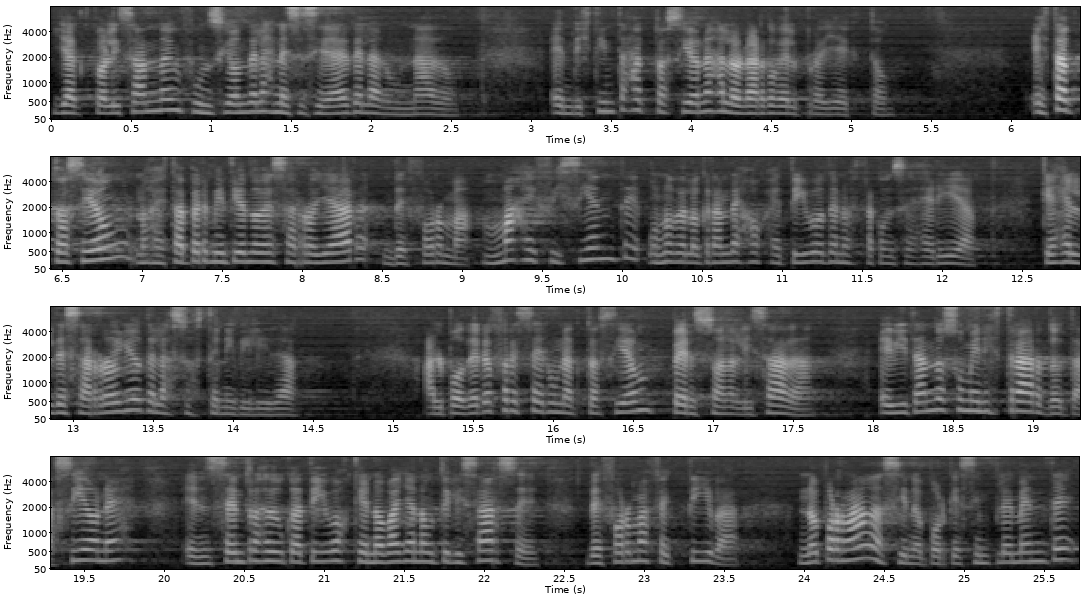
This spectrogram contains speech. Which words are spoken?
y actualizando en función de las necesidades del alumnado, en distintas actuaciones a lo largo del proyecto. Esta actuación nos está permitiendo desarrollar de forma más eficiente uno de los grandes objetivos de nuestra consejería, que es el desarrollo de la sostenibilidad. Al poder ofrecer una actuación personalizada, evitando suministrar dotaciones en centros educativos que no vayan a utilizarse de forma efectiva, no por nada, sino porque simplemente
